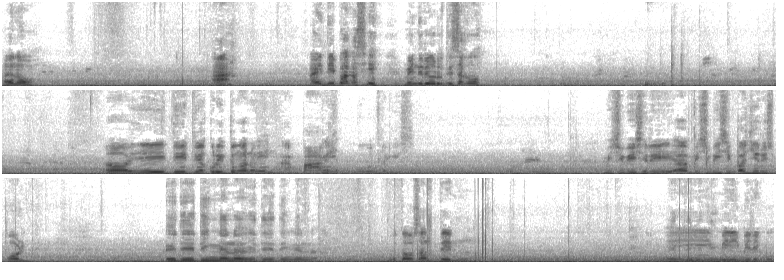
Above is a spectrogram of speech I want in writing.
Hello. Ha? Ay, hindi pa kasi may nilorotis ako. Oh, eh, tinitingnan ko rin itong ano eh. Ang pangit. Buot lagis. Mitsubishi, ri- ah, Mitsubishi Pajero Sport Eh, di tingnan na. Eh, di tingnan na. 2010. Eh, binibili ko.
